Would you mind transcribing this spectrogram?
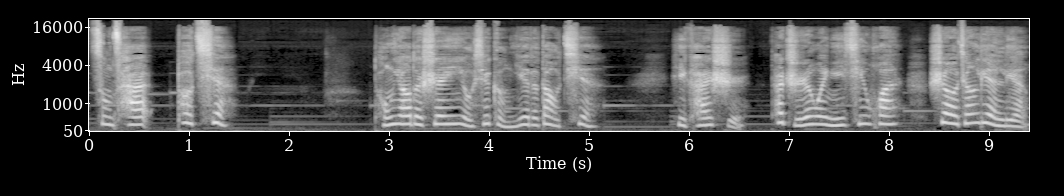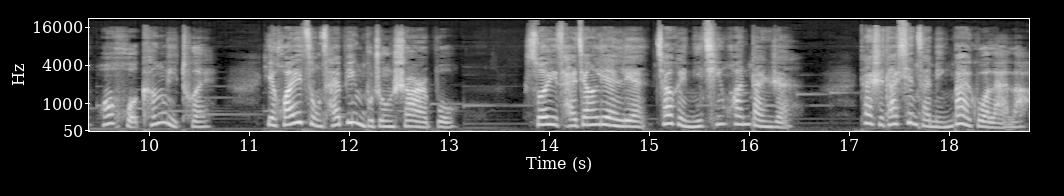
总裁，抱歉。童瑶的声音有些哽咽的道歉。一开始，他只认为倪清欢是要将恋恋往火坑里推，也怀疑总裁并不重视二部。所以才将恋恋交给倪清欢担任，但是他现在明白过来了，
